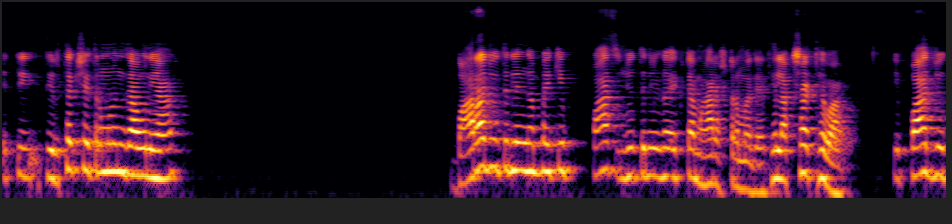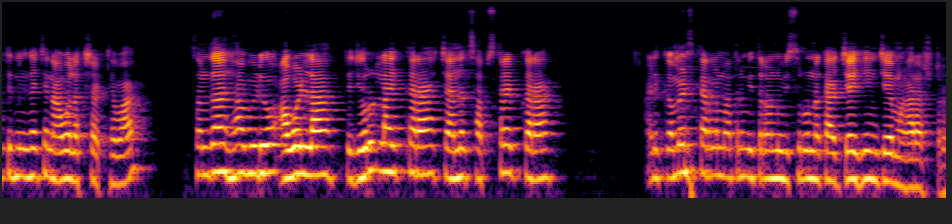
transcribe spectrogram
ती तीर्थक्षेत्र म्हणून जाऊन या. बारा ज्योतिर्लिंगांपैकी पाच ज्योतिर्लिंग एकट्या महाराष्ट्रामध्ये आहेत. हे लक्षात ठेवा. ही पाच ज्योतिर्लिंगाची नावं लक्षात ठेवा. समजा हा व्हिडिओ आवडला तर जरूर लाईक करा चॅनल सबस्क्राईब करा. आणि कमेंट्स करायला मात्र मित्रांनो विसरू नका. जय हिंद जय महाराष्ट्र.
